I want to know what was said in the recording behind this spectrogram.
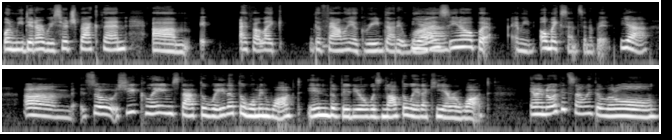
when we did our research back then, um, it, I felt like the family agreed that it was, yeah. you know, but I mean, oh, makes sense in a bit. Yeah. Um, so she claims that the way that the woman walked in the video was not the way that Kierra walked. And I know it could sound like a little,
